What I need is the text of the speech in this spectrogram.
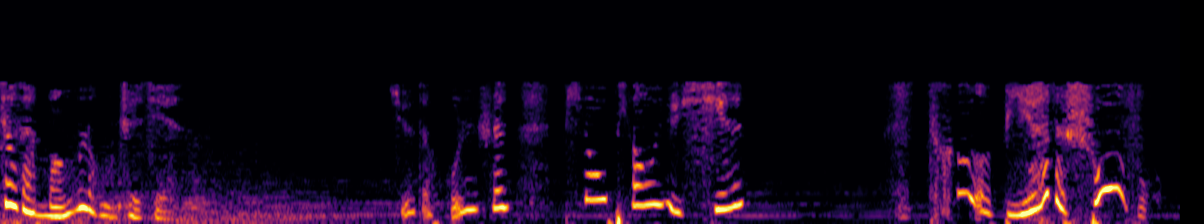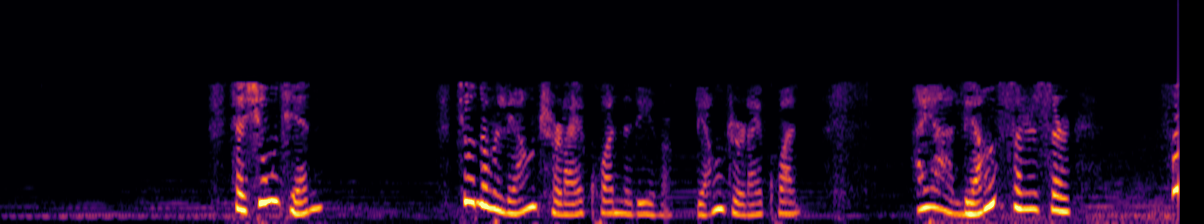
就在朦胧之间，觉得浑身飘飘欲仙，特别的舒服。在胸前，就那么两尺来宽的地方，两指来宽，哎呀，凉丝丝，非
